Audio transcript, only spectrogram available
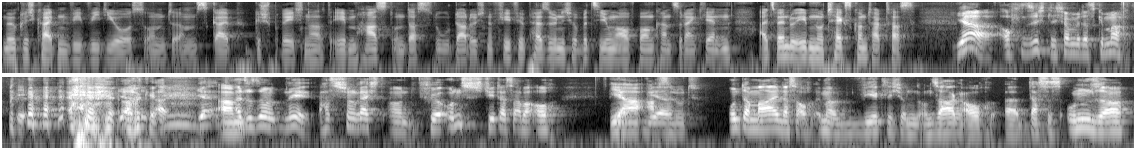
Möglichkeiten wie Videos und ähm, Skype-Gesprächen halt eben hast und dass du dadurch eine viel, viel persönlichere Beziehung aufbauen kannst zu deinen Klienten, als wenn du eben nur Textkontakt hast. Ja, offensichtlich haben wir das gemacht. ja, okay. ja, ähm, also so, nee, hast schon recht. Und für uns steht das aber auch. Wir, ja, absolut. untermalen das auch immer wirklich und, und sagen auch, äh, das ist unser,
